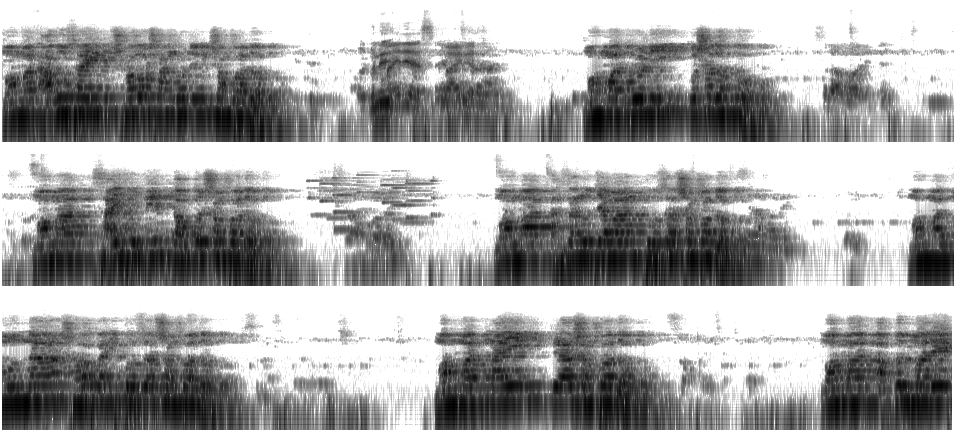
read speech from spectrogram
মোহাম্মদ আবু সাইদ সহ সাংগঠনিক সম্পাদক। উনি বাইরে আছে। মোহাম্মদ রনি কোষাধ্যক্ষ। মোহাম্মদ সাইফুদ্দিন দপ্তর সম্পাদক। মোহাম্মদ হাসানুজ্জামান প্রচার সম্পাদক। মোহাম্মদ মুন্না সহকারী প্রচার সম্পাদক। মোহাম্মদ নাইম ক্রীড়া সম্পাদক। মোহাম্মদ আব্দুল মালিক,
